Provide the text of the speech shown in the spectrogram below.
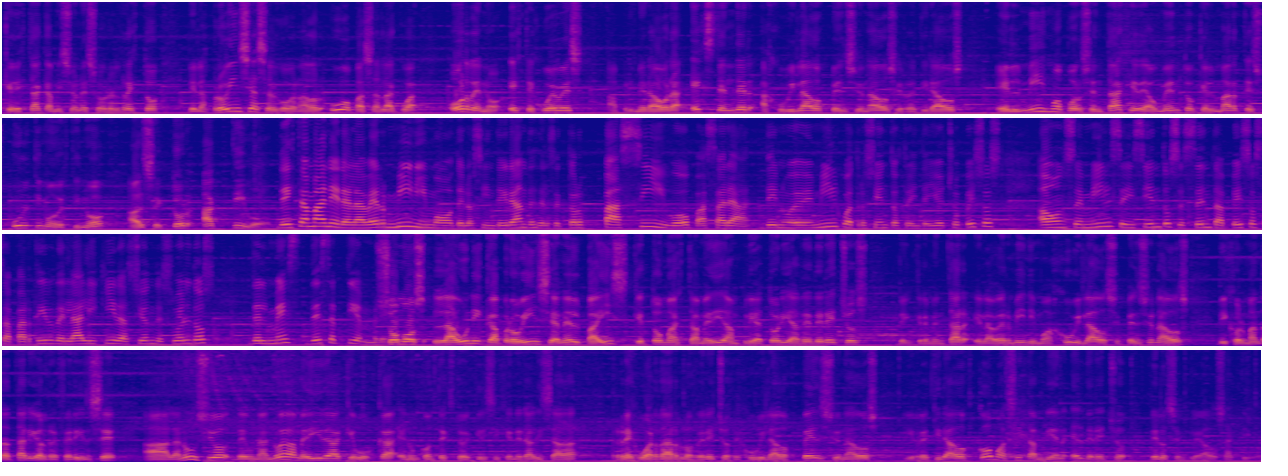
que destaca Misiones sobre el resto de las provincias, el gobernador Hugo Pasalacua ordenó este jueves a primera hora extender a jubilados, pensionados y retirados el mismo porcentaje de aumento que el martes último destinó al sector activo. De esta manera, el haber mínimo de los integrantes del sector pasivo pasará de 9.438 pesos a 11.660 pesos a partir de la liquidación de sueldos del mes de septiembre. Somos la única provincia en el país que toma esta medida ampliatoria de derechos de incrementar el haber mínimo a jubilados y pensionados, dijo el mandatario al referirse al anuncio de una nueva medida que busca, en un contexto de crisis generalizada, resguardar los derechos de jubilados, pensionados y retirados, como así también el derecho de los empleados activos.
